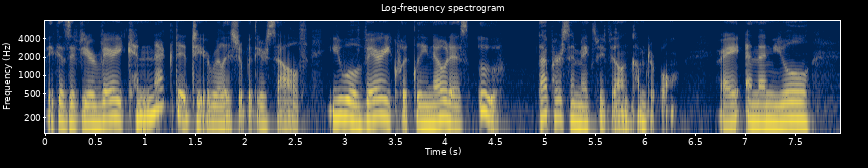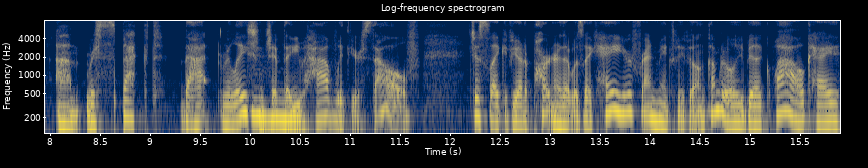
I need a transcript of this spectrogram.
Because if you're very connected to your relationship with yourself, you will very quickly notice, "Ooh, that person makes me feel uncomfortable." Right? And then you'll um, respect that relationship that mm-hmm. you have with yourself just like if you had a partner that was like, "Hey, your friend makes me feel uncomfortable," you'd be like, "Wow, okay,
